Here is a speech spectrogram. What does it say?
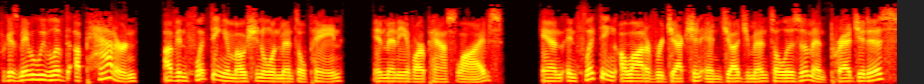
Because maybe we've lived a pattern of inflicting emotional and mental pain in many of our past lives and inflicting a lot of rejection and judgmentalism and prejudice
